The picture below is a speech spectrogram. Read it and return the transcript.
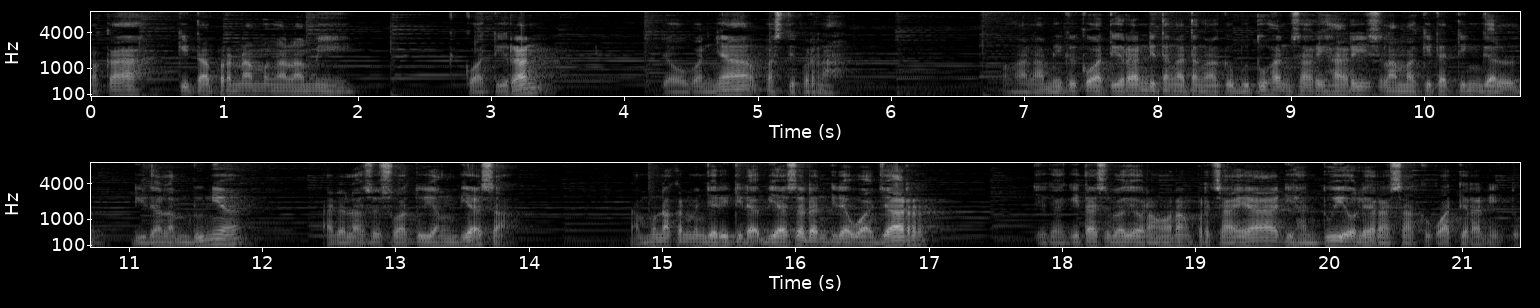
apakah kita pernah mengalami kekhawatiran? Jawabannya pasti pernah. Mengalami kekhawatiran di tengah-tengah kebutuhan sehari-hari selama kita tinggal di dalam dunia adalah sesuatu yang biasa. Namun akan menjadi tidak biasa dan tidak wajar jika kita sebagai orang-orang percaya dihantui oleh rasa kekhawatiran itu.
